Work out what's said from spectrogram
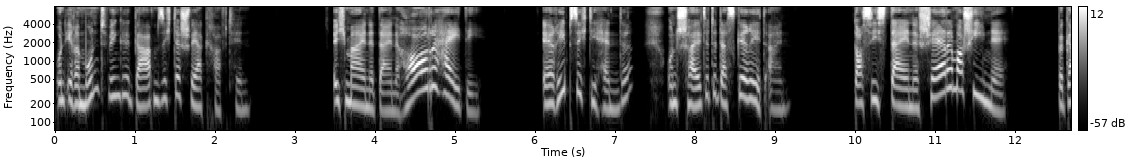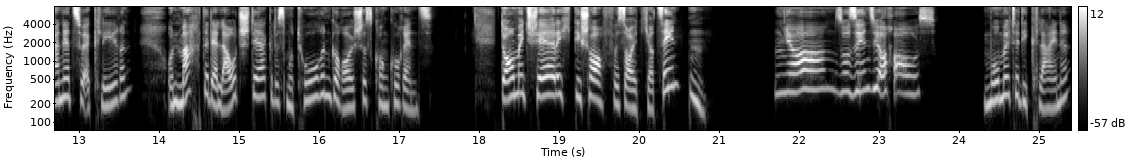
und ihre Mundwinkel gaben sich der Schwerkraft hin. Ich meine deine Haare, Heidi. Er rieb sich die Hände und schaltete das Gerät ein. Das ist deine Scheremaschine, begann er zu erklären und machte der Lautstärke des Motorengeräusches Konkurrenz. Damit schere ich die Schafe seit Jahrzehnten. Ja, so sehen sie auch aus, murmelte die Kleine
